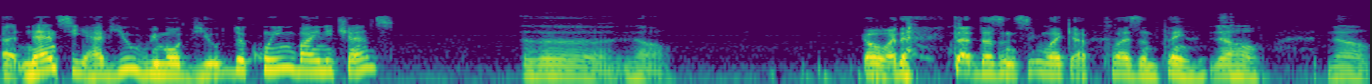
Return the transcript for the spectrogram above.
Uh, Nancy, have you remote viewed the Queen by any chance? Uh, no, Oh, that, that doesn't seem like a pleasant thing. no, no,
